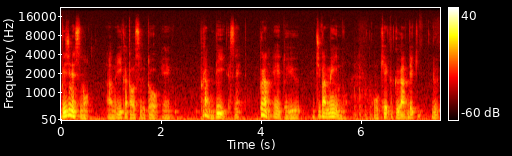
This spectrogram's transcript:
ビジネスのあの言い方をすると、えー、プラン B ですねプラン A という一番メインのこう計画ができる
